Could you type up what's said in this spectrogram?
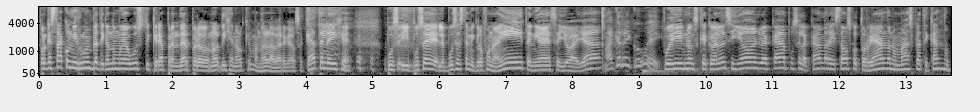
Porque estaba con mi roomie platicando muy a gusto y quería aprender, pero no dije, no lo quiero mandar a la verga. O sea, quédate, le dije. Puse, y puse, le puse este micrófono ahí, tenía ese yo allá. Ah, qué rico, güey. Pues nos que quedó en el sillón, yo acá, puse la cámara y estábamos cotorreando nomás, platicando.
